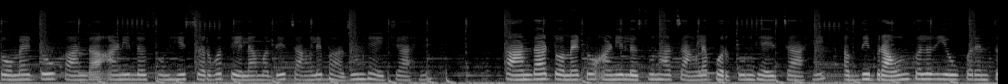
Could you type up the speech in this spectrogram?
टोमॅटो कांदा आणि लसूण हे सर्व तेलामध्ये चांगले भाजून घ्यायचे आहे. कांदा टोमॅटो आणि लसूण हा चांगला परतून घ्यायचा आहे. अगदी ब्राऊन कलर येऊपर्यंत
